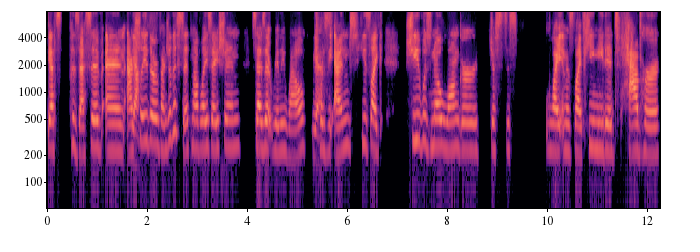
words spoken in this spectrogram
gets possessive and actually the Revenge of the Sith novelization says it really well towards the end. He's like she was no longer just this light in his life. He needed to have her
